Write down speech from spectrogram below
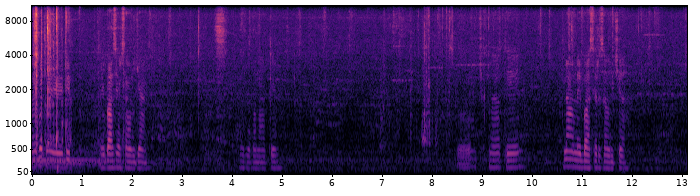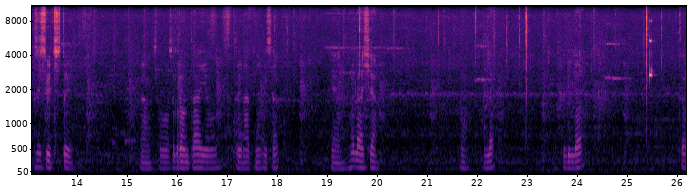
Ano ba tayo edit? May buzzer sound dyan. Pa natin. So, check natin. Kailangan may buzzer sound siya. Kasi switch to eh. Yan. So, sa ground tayo. Try natin yung isa. Yan. Wala siya. Oh, wala. Kabila. Ito.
